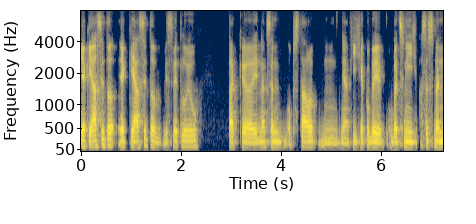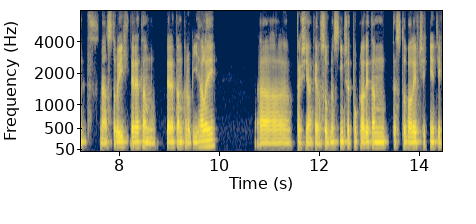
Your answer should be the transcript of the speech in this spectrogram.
jak já si to, jak já si to vysvětluju, tak eh, jednak jsem obstál v nějakých jakoby obecných assessment nástrojích, které tam, které tam probíhaly, uh, takže nějaké osobnostní předpoklady tam testovali, včetně těch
